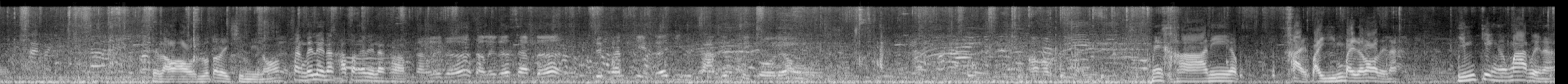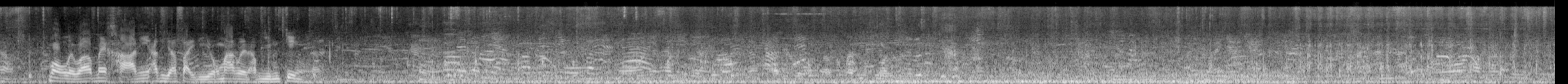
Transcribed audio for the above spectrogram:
เดี๋ยวเราเอารสอะไรชิมดีเนาะสั่งได้เลยนะครับสั่งได้เลยนะครับ สั่งเลยเด้อ สั่งเลยเด้อแซ่บเด้อสิบพันกีบเด้อยี่สิบสามยี่สิบสี่ตัวเด้อเอาเอาขึ้นไหนแม่ค้านี่ครับขายไปยิ้มไปตลอดเลยนะ ยิ้มเก่งมากๆเลยนะครับ บอกเลยว่าแม่ค้านี่อัธยาศัยดีมากๆเลยนะครับ ยิ้มเก่งนะอืม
